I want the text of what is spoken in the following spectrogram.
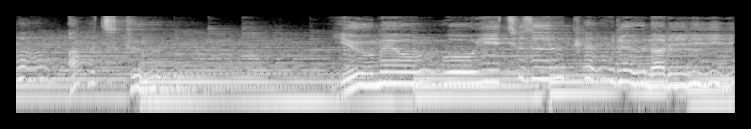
は熱く夢を追い続けるなり。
